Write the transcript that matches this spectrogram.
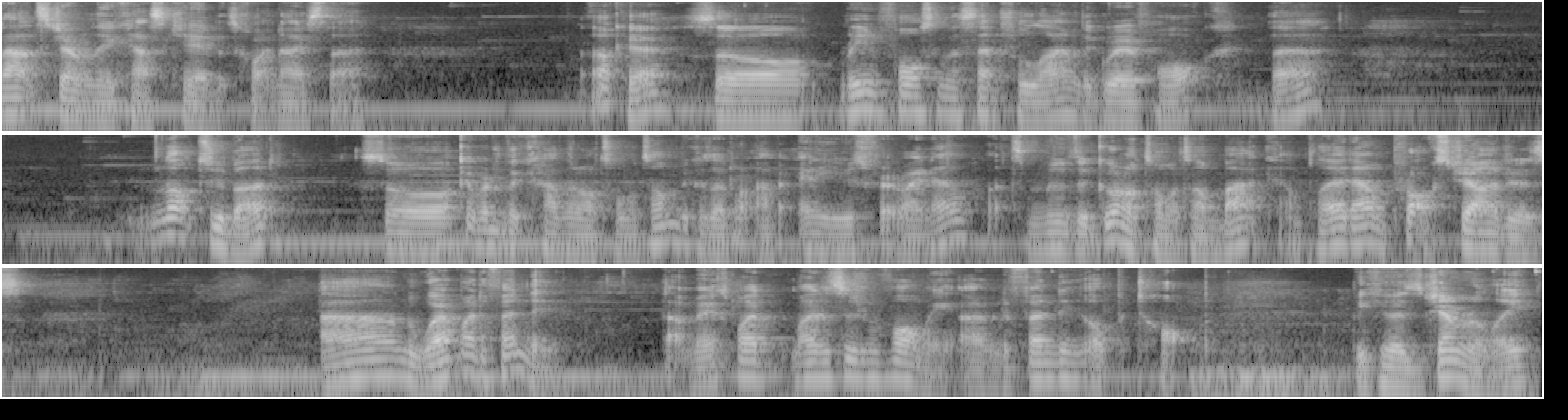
That's generally a cascade that's quite nice there. Okay, so reinforcing the central line with the Gravehawk there. Not too bad. So get rid of the Cannon Automaton because I don't have any use for it right now. Let's move the Gun Automaton back and play down Prox Charges. And where am I defending? That makes my, my decision for me. I'm defending up top. Because generally,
